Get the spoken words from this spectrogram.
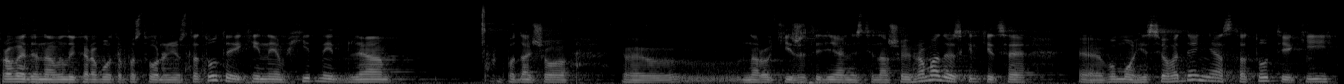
проведена велика робота по створенню статуту, який необхідний для подальшого е, на роки життєдіяльності нашої громади, оскільки це вимоги сьогодення, статут, який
